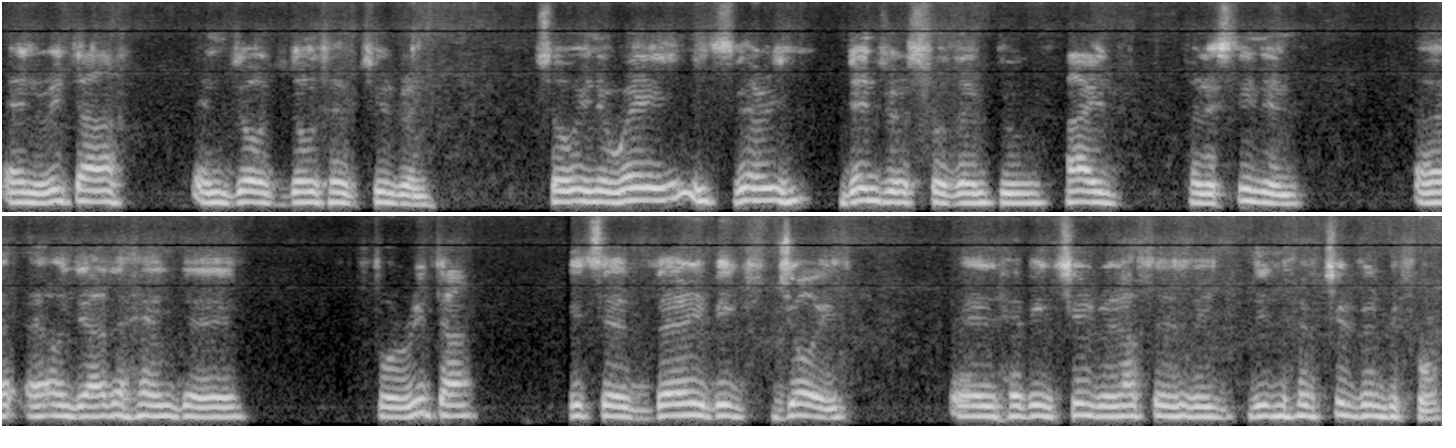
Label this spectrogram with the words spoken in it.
and Rita and George don't have children. So in a way, it's very dangerous for them to hide Palestinian. Uh, on the other hand, uh, for Rita, it's a very big joy uh, having children after they didn't have children before.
